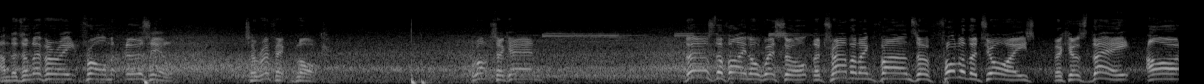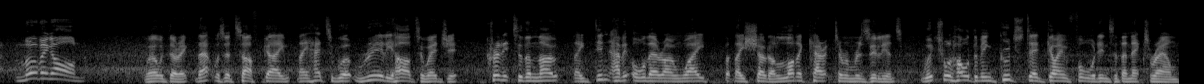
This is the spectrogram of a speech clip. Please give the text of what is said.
And the delivery from Ozil. Terrific block. Blocked again. There's the final whistle. The travelling fans are full of the joys because they are moving on. Well, Derek, that was a tough game. They had to work really hard to edge it. Credit to them, though, they didn't have it all their own way, but they showed a lot of character and resilience, which will hold them in good stead going forward into the next round.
